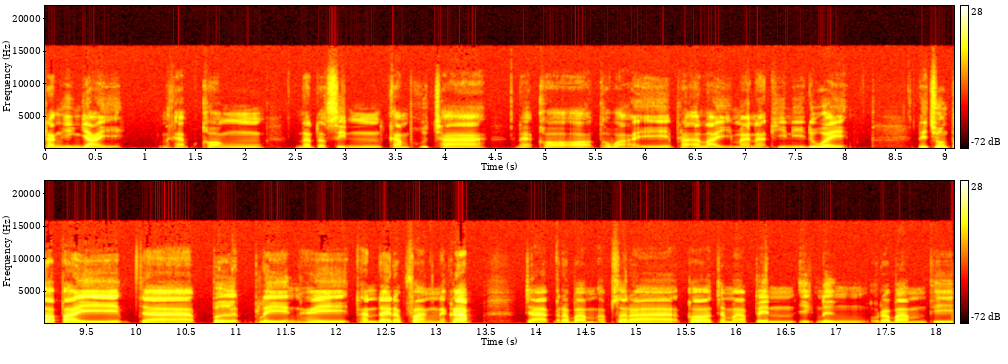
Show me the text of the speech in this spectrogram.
ครั้งยิ่งใหญ่นะครับของนาฏศิลป์กัมพูชาและขอถวายพระอะไหล่มาณที่นี้ด้วย ในช่วงต่อไปจะเปิดเพลงให้ท่านได้รับฟังนะครับ จากระบำอัปสราก็จะมาเป็นอีกหนึ่งระบำที่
